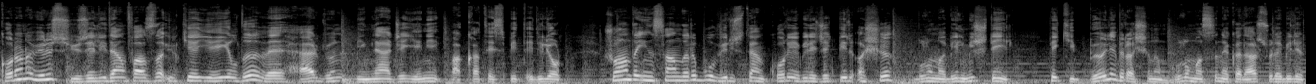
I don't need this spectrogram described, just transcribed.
Koronavirüs 150'den fazla ülkeye yayıldı ve her gün binlerce yeni vaka tespit ediliyor. Şu anda insanları bu virüsten koruyabilecek bir aşı bulunabilmiş değil. Peki böyle bir aşının bulunması ne kadar sürebilir?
